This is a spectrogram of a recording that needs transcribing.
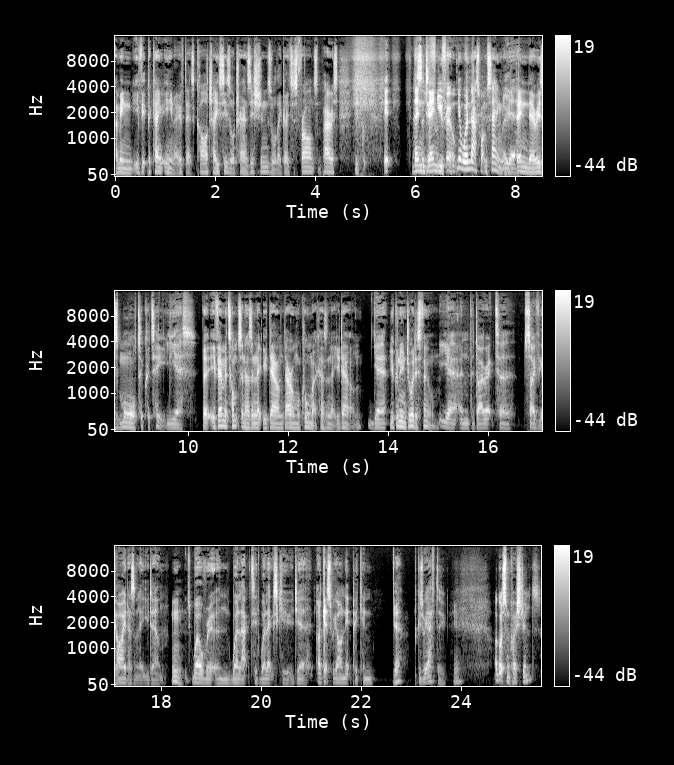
I mean, if it became you know if there's car chases or transitions or they go to France and Paris, it. Then, then you, yeah. Well, that's what I'm saying. Though. Yeah. Then there is more to critique. yes, But if Emma Thompson hasn't let you down, Daryl McCormack hasn't let you down, yeah, you're going to enjoy this film. yeah, and the director Sophie Hyde hasn't let you down. Hmm. It's well written, well acted, well executed. Yeah, I guess we are nitpicking Yeah. because we have to. Yeah. I've got some questions.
